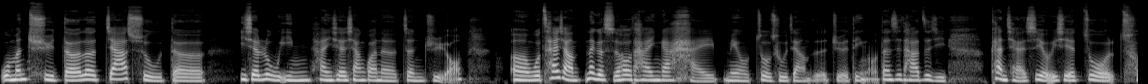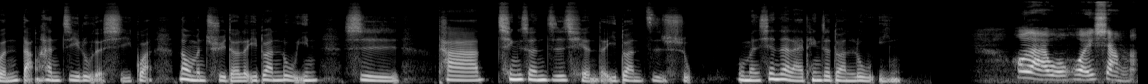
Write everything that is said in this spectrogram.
我们取得了家属的一些录音和一些相关的证据哦。呃，我猜想那个时候他应该还没有做出这样子的决定哦，但是他自己看起来是有一些做存档和记录的习惯。那我们取得了一段录音，是他轻生之前的一段自述。我们现在来听这段录音。后来我回想了，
